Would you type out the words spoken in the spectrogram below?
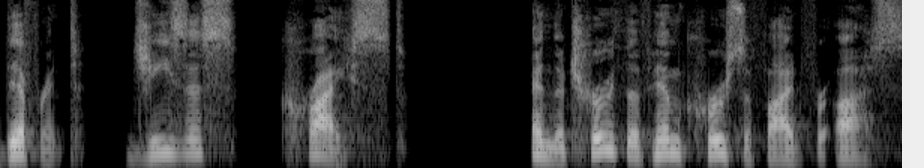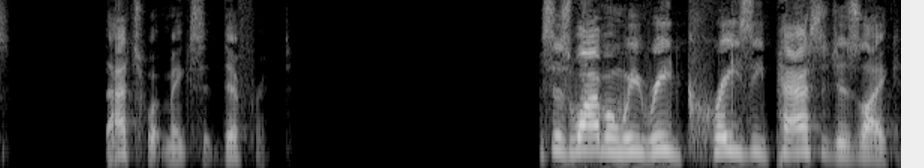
Different. Jesus Christ and the truth of Him crucified for us. That's what makes it different. This is why when we read crazy passages like,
